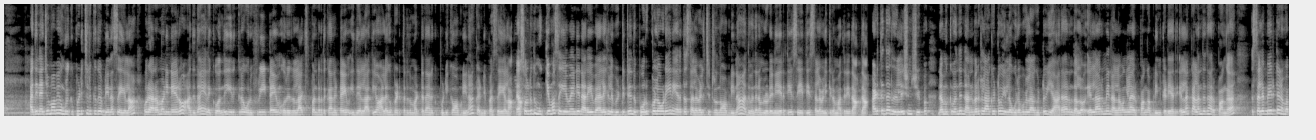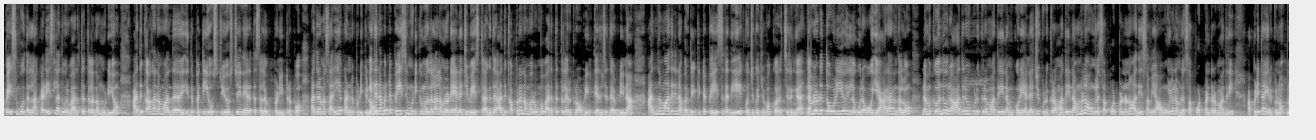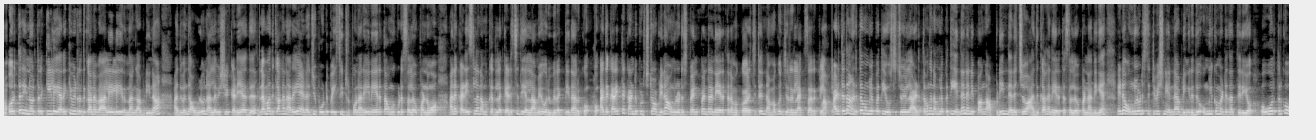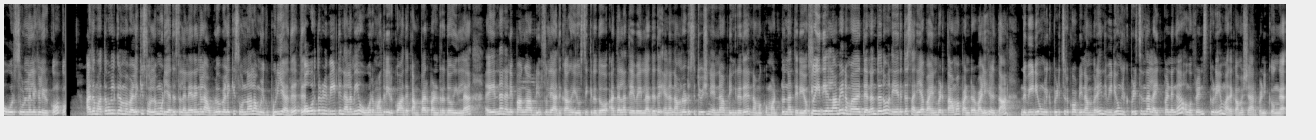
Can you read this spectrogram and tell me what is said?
அது நிஜமாவே உங்களுக்கு பிடிச்சிருக்குது அப்படின்னா செய்யலாம். ஒரு அரை மணி நேரம் அதுதான் எனக்கு வந்து இருக்கிற ஒரு ஃப்ரீ டைம் ஒரு ரிலாக்ஸ் பண்ணுறதுக்கான டைம் இது எல்லாத்தையும் அழகுபடுத்துறது மட்டும் தான் எனக்கு பிடிக்கும் அப்படின்னா கண்டிப்பாக செய்யலாம். நான் சொல்கிறது முக்கியமாக செய்ய வேண்டிய நிறைய வேலைகளை விட்டுட்டு இந்த பொருட்களோடய நேரத்தை செலவழிச்சிட்டு இருந்தோம் அப்படின்னா அது வந்து நம்மளோட நேரத்தையும் சேர்த்தே செலவழிக்கிற மாதிரி தான். தான் அடுத்ததாக ரிலேஷன்ஷிப் நமக்கு வந்து நண்பர்களாகட்டும் இல்லை உறவுகளாகட்டும் யாராக இருந்தாலும் எல்லாருமே நல்லவங்களாக இருப்பாங்க அப்படின்னு கிடையாது. எல்லாம் கலந்து தான் இருப்பாங்க. சில பேர்கிட்ட நம்ம பேசும்போதெல்லாம் கடைசியில் அது ஒரு வருத்தத்தில் தான் முடியும். அதுக்காக நம்ம அந்த இதை பற்றி யோசிச்சு யோசிச்சே நேரத்தை செலவு பண்ணிட்டு இருப்போம் அதை நம்ம சரியாக கண்டுபிடிக்கணும். இந்த நம்பர்கிட்ட பேசி முடிக்கும் போதெல்லாம் நம்மளோட எனர்ஜி வேஸ்ட் ஆகுது. அதுக்கப்புறம் நம்ம ரொம்ப வருத்தத்தில் இருக்கிறோம் அப்படின்னு தெரிஞ்சது அப்படின்னா அந்த மாதிரி நபர்கள்கிட்ட பேசுகிறதையே பேசுறதையே கொஞ்சம் கொஞ்சமாக குறைச்சிருங்க. நம்மளோட தோழியோ இல்லை உறவோ யாராக இருந்தாலும் நமக்கு வந்து ஒரு ஆதரவு கொடுக்குற மாதிரி நமக்கு ஒரு எனர்ஜி கொடுக்குற மாதிரி நம்மளும் அவங்கள சப்போர்ட் பண்ணணும். அதே சமயம் அவங்களும் நம்மளை சப்போர்ட் பண்ணுற மாதிரி அப்படி தான் இருக்கணும். ஒருத்தர் இன்னொருத்தர் கீழே இறக்கி விடுறதுக்கான வேலையிலே இருந்தாங்க அப்படின்னா அது வந்து அவ்வளோ நல்ல விஷயம் கிடையாது. நம்ம அதுக்காக நிறைய எனர்ஜி போட்டு பேசிகிட்டு இருப்போம். நிறைய நேரத்தை அவங்க கூட செலவு பண்ணுவோம். ஆனால் கடைசியில் நமக்கு அதில் கிடைச்சது எல்லாமே ஒரு விரக்தி தான் இருக்கும். அதை கரெக்டாக கண்டுபிடிச்சிட்டோம் அப்படின்னா அவங்களோட ஸ்பெண்ட் பண்ணுற நேரத்தை நம்ம குறைச்சிட்டு நம்ம கொஞ்சம் ரிலாக்ஸாக இருக்கலாம். அடுத்ததான் அடுத்தவங்களை பற்றி யோசிச்சோ இல்லை அடுத்தவங்க நம்மளை பற்றி என்ன நினைப்பாங்க அப்படின்னு நினச்சோ அதுக்காக நேரத்தை செலவு பண்ணாதீங்க. ஏன்னா உங்களோட சுச்சுவேஷன் என்ன அப்படிங்கிறது உங்களுக்கு மட்டும் தான் தெரியும். ஒவ்வொருத்தருக்கும் ஒவ்வொரு சூழ்நிலைகள் இருக்கும். அதை மற்றவங்களுக்கு நம்ம விலைக்கு சொல்ல முடியாது. சில நேரங்களில் அவ்வளோ விலைக்கு சொன்னாலும் அவங்களுக்கு புரியாது. ஒவ்வொருத்தருடைய வீட்டு நிலமையும் ஒவ்வொரு மாதிரி இருக்கும். அதை கம்பேர் பண்ணுறதோ இல்லை என்ன நினைப்பாங்க அப்படின்னு சொல்லி அதுக்காக யோசிக்கிறதோ அதெல்லாம் தேவையில்லாதது. ஏன்னா நம்மளோட சுச்சுவேஷன் என்ன அப்படிங்கிறது நமக்கு மட்டும்தான் தெரியும். ஸோ இது எல்லாமே நம்ம தினந்தனும் நேரத்தை சரியாக பயன்படுத்தாமல் பண்ணுற வழிகள் தான். இந்த வீடியோ உங்களுக்கு பிடிச்சிருக்கோம் அப்படின்னு நம்புகிறேன் இந்த வீடியோ உங்களுக்கு பிடிச்சிருந்தா லைக் பண்ணுங்கள் உங்கள் ஃப்ரெண்ட்ஸ் கூடயும் மறக்காமல் ஷேர் பண்ணிக்கோங்க.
